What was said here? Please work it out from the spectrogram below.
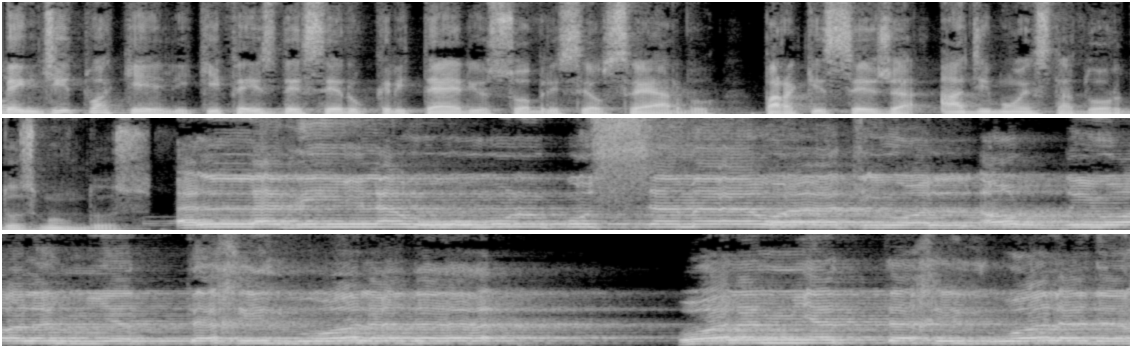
Bendito aquele que fez descer o critério sobre seu servo para que seja admoestador dos mundos. الذي له ملك السماوات والأرض ولم يتخذ ولدا ولم يتخذ ولدا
